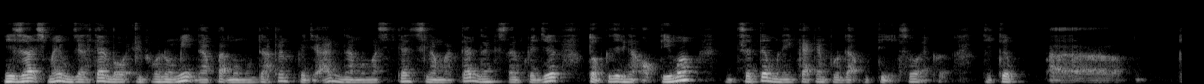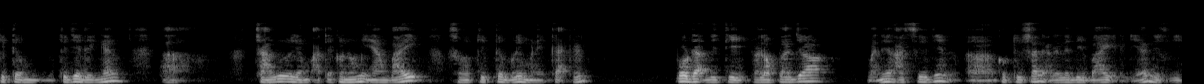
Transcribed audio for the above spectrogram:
Nizar Ismail menjelaskan bahawa ekonomi dapat memudahkan pekerjaan dan memastikan keselamatan dan keselamatan pekerja untuk bekerja dengan optimum serta meningkatkan produktiviti. So, jika uh, kita bekerja dengan uh, cara yang atau ekonomi yang baik, so kita boleh meningkatkan produktiviti. Kalau pelajar Maknanya hasilnya uh, keputusan adalah lebih baik lagi ya, dari segi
